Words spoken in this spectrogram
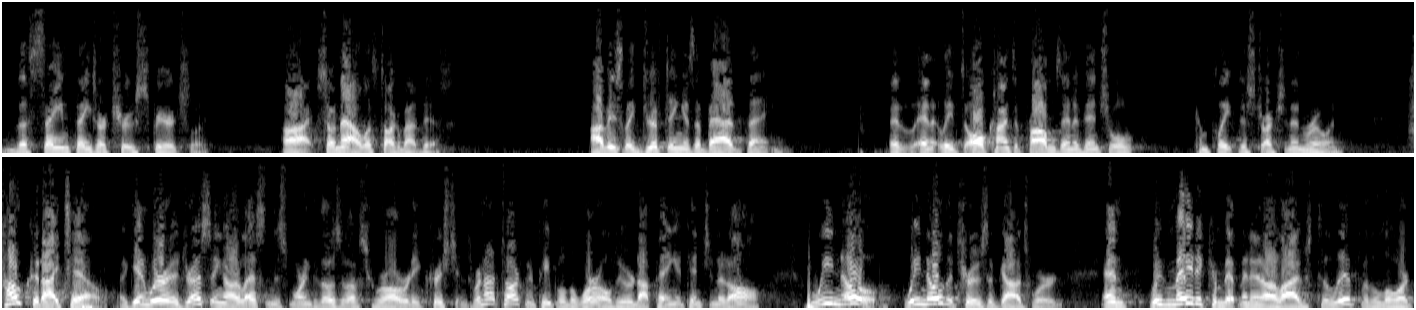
the same things are true spiritually. Alright, so now let's talk about this. Obviously drifting is a bad thing. It, and it leads to all kinds of problems and eventual complete destruction and ruin. How could I tell? Again, we're addressing our lesson this morning to those of us who are already Christians. We're not talking to people of the world who are not paying attention at all. We know, we know the truths of God's Word. And we've made a commitment in our lives to live for the Lord.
